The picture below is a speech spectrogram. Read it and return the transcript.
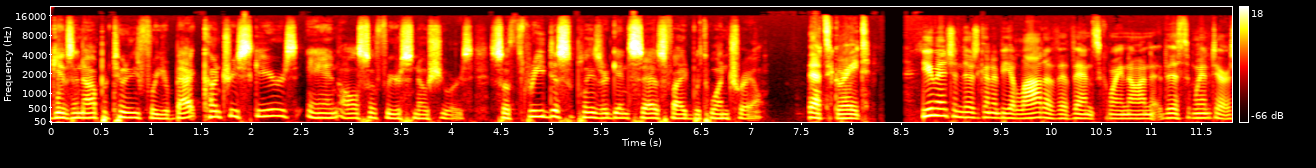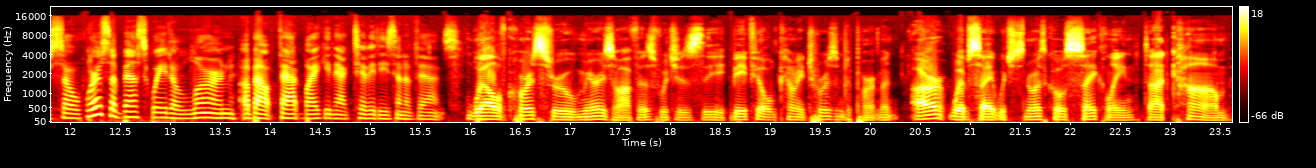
gives an opportunity for your backcountry skiers and also for your snowshoers. So three disciplines are getting satisfied with one trail. That's great. You mentioned there's going to be a lot of events going on this winter. So, where's the best way to learn about fat biking activities and events? Well, of course, through Mary's office, which is the Bayfield County Tourism Department. Our website, which is northcoastcycling.com,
